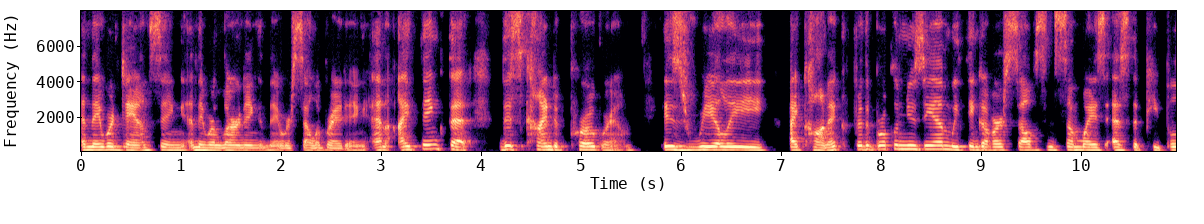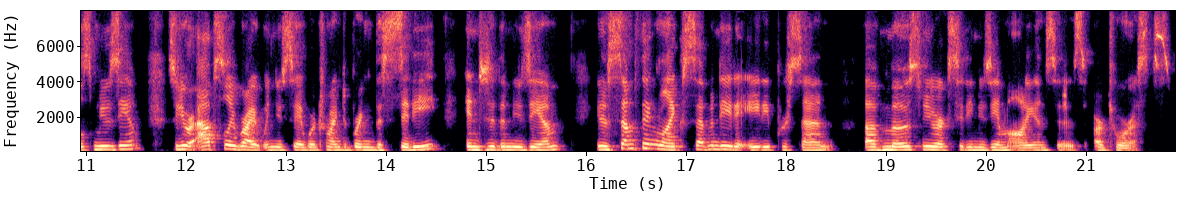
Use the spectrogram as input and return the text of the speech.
and they were dancing and they were learning and they were celebrating. And I think that this kind of program is really iconic for the Brooklyn Museum. We think of ourselves in some ways as the people's museum. So you're absolutely right when you say we're trying to bring the city into the museum. You know, something like 70 to 80% of most New York City museum audiences are tourists.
